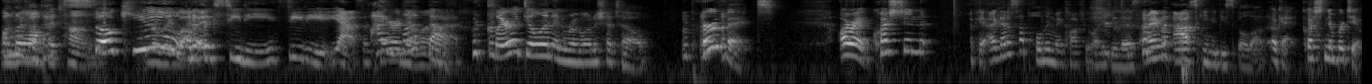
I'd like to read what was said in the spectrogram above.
Oh my god, that's the tongue. so cute. really well. And it's like CD. CD, yeah, so I Clara love Dillon. that. Clara Dillon and Ramona Chateau. Perfect. All right, question. Okay, I gotta stop holding my coffee while I do this. I'm asking to be spilled on. Okay, question number two.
